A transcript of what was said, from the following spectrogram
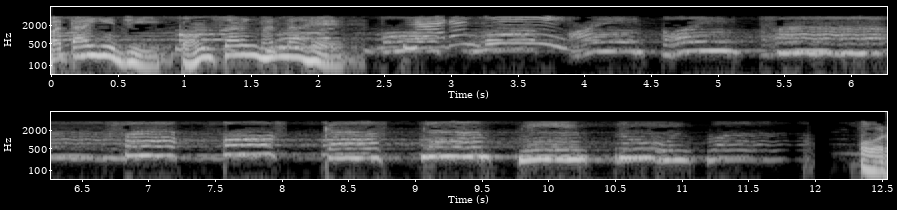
بتائیے جی کون سا رنگ بھرنا ہے؟ اور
